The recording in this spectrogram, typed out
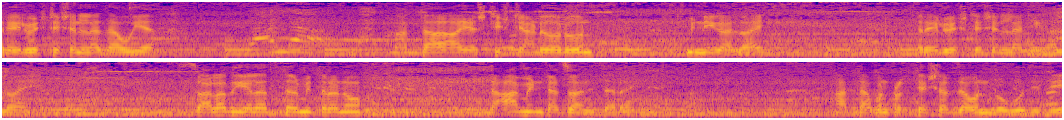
रेल्वे स्टेशनला जाऊया. आता एस टी स्टँडवरून मी निघालो आहे रेल्वे स्टेशनला निघालो आहे चालत गेलात तर मित्रांनो दहा मिनिटाचं अंतर आहे. आता आपण प्रत्यक्षात जाऊन बघू तिथे.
